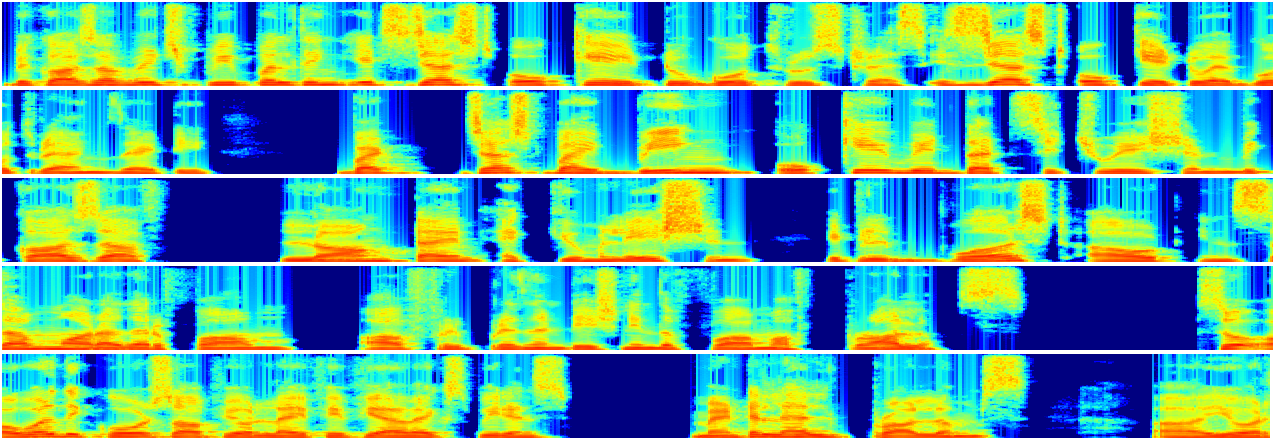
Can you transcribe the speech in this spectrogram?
because of which people think it's just okay to go through stress. It's just okay to go through anxiety. But just by being okay with that situation because of long time accumulation it will burst out in some or other form of representation in the form of problems. So, over the course of your life, if you have experienced mental health problems, uh, your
